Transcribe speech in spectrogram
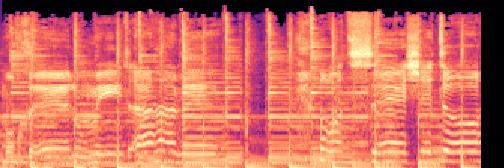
מוחל ומתעלה. רוצה שתאהבי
